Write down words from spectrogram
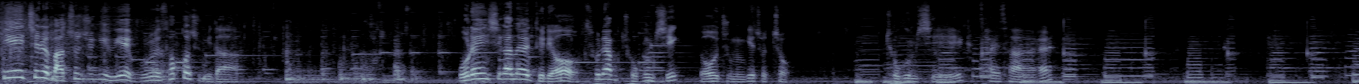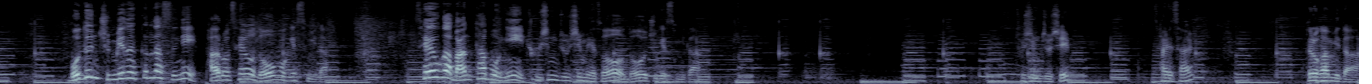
pH를 맞춰주기 위해 물을 섞어줍니다. 오랜 시간을 들여 소량 조금씩 넣어주는 게 좋죠. 조금씩 살살 모든 준비는 끝났으니 바로 새우 넣어보겠습니다. 새우가 많다 보니 조심조심해서 넣어주겠습니다. 조심조심 살살 들어갑니다.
